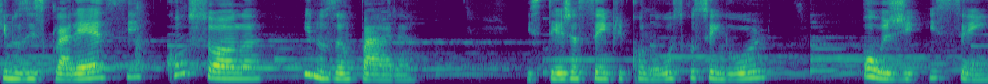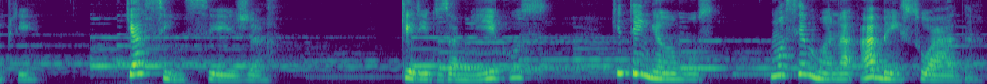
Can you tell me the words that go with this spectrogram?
que nos esclarece, consola e nos ampara. Esteja sempre conosco, Senhor, hoje e sempre. Que assim seja. Queridos amigos, que tenhamos uma semana abençoada.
